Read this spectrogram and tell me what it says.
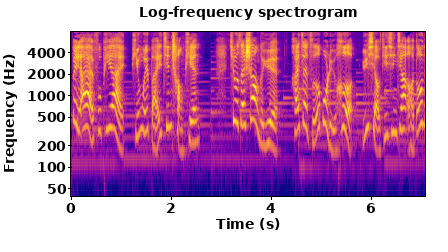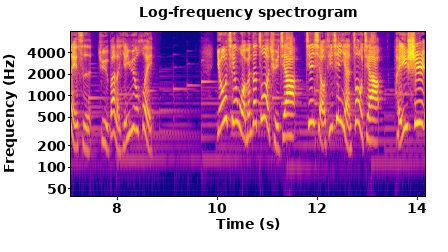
被 IFPI 评为白金唱片。就在上个月，还在泽布吕赫与小提琴家 Adonis 举办了音乐会。有请我们的作曲家兼小提琴演奏家裴诗。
